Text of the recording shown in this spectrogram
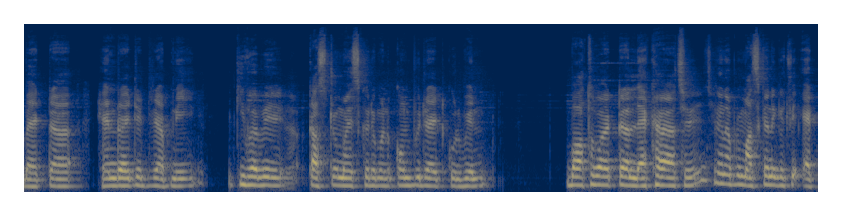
বা একটা হ্যান্ড রাইটেড আপনি কীভাবে কাস্টমাইজ করে মানে কম্পিউটার অ্যাড করবেন বা অথবা একটা লেখা আছে, সেখানে আপনি মাঝখানে কিছু অ্যাড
